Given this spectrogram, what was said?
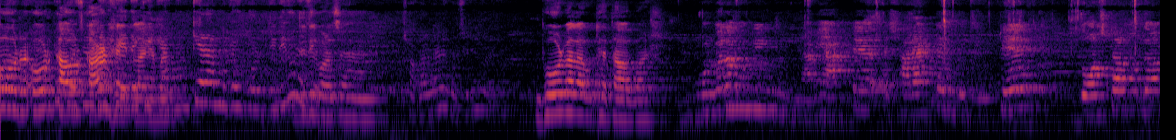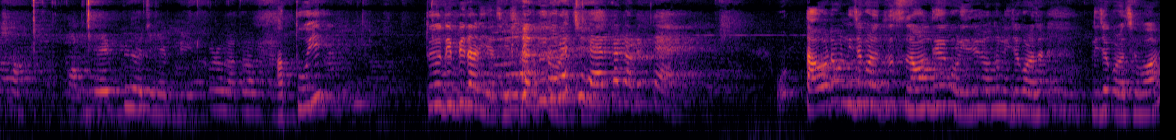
ওর- ওর কারোর- কারোর দেখি লাগে না। কে রান্না কেউ করে- দিদি করেছে? দিদি করেছে হ্যাঁ সকালবেলা করেছে। ভোরবেলা উঠে তাও আবার ভোরবেলা উঠি আমি আটটা সাড়ে আটটায় উঠেছি উঠে দশটার মধ্যে আমার সব। হয়েছে। আর তুই তুইও দিব্যি দাঁড়িয়ে আছিস অনেকটা। ও- তাও ওটা নিজে করেছে, তুই স্লন থেকে করিয়েছে যত তো নিজে করেছে নিজে করেছে বল।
